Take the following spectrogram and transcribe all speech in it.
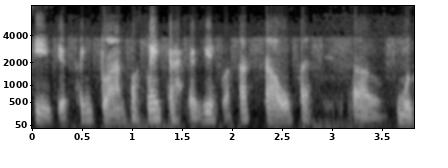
kỳ việc thanh toán hoặc ngay cả cái việc mà các cháu phải uh, một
